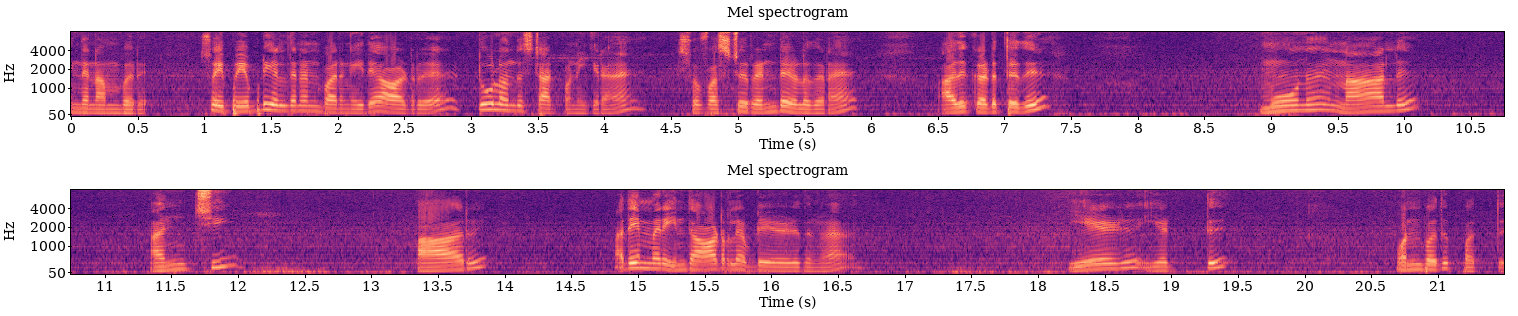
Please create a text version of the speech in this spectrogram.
இந்த நம்பரு. ஸோ இப்போ எப்படி எழுதுனேன்னு பாருங்கள் இதே ஆர்டரு டூவில் வந்து ஸ்டார்ட் பண்ணிக்கிறேன். ஸோ ஃபஸ்ட்டு ரெண்டு எழுதுகிறேன் அதுக்கு அடுத்தது மூணு நாலு அஞ்சு ஆறு. அதேமாரி இந்த ஆர்டரில் அப்படியே எழுதுங்க. ஏழு எட்டு ஒன்பது பத்து.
